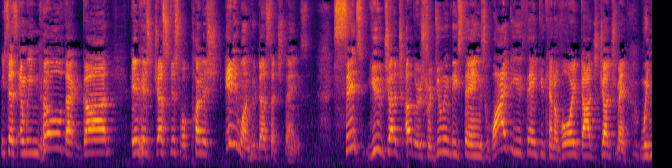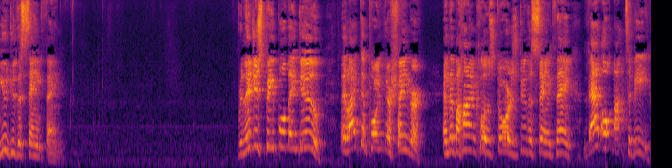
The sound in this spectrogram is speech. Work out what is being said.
He says, and we know that God in his justice will punish anyone who does such things. Since you judge others for doing these things, why do you think you can avoid God's judgment when you do the same thing? Religious people, they do. They like to point their finger and then behind closed doors do the same thing. That ought not to be.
